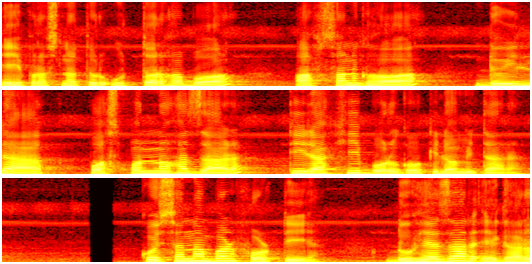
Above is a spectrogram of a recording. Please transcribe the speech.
এই প্ৰশ্নটোৰ উত্তৰ হ'ব অপশ্যন ঘ দুই লাখ পঁচপন্ন হাজাৰ তিৰাশী বৰ্গ কিলোমিটাৰ। কুৱেশ্যন নম্বৰ ফৰ্টি দুহেজাৰ এঘাৰ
